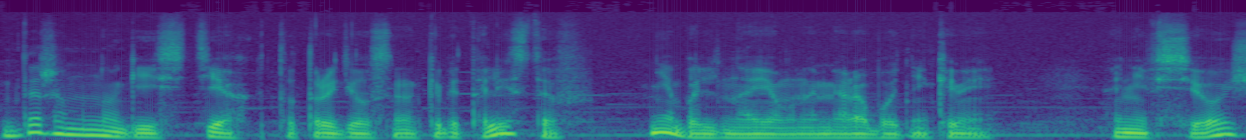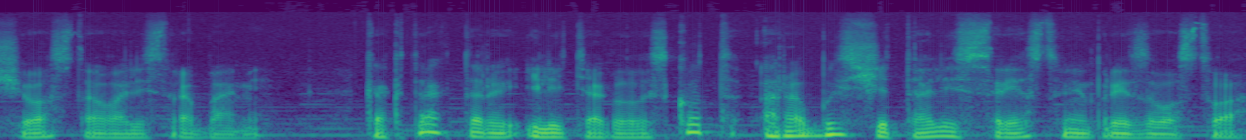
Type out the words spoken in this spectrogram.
даже многие из тех, кто трудился на капиталистов, не были наемными работниками. Они все еще оставались рабами. Как тракторы или тягловый скот, рабы считались средствами производства,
